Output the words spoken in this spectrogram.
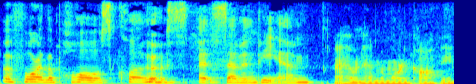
Before the polls close at 7 p.m. I haven't had my morning coffee.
